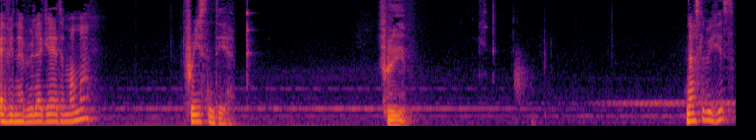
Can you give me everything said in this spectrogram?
Evine böyle geldim ama... ...freesin diye. Free'yim. Nasıl bir his?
